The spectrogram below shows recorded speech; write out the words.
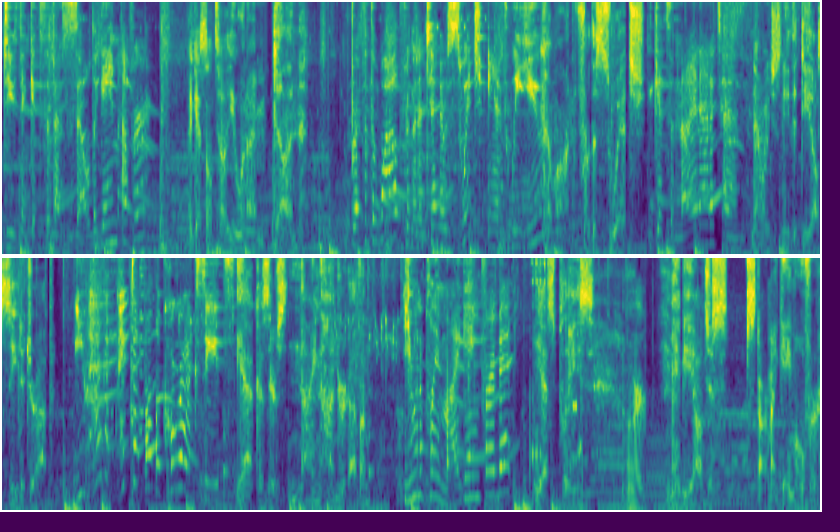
Do you think it's the best Zelda game ever? I guess I'll tell you when I'm done. Breath of the Wild for the Nintendo Switch and Wii U Come on, for the Switch. gets a 9 out of 10. Now we just need the DLC to drop. You haven't picked up all the Korok seeds. Yeah, because there's 900 of them. You want to play my game for a bit? Yes, please. Or maybe I'll just start my game over.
